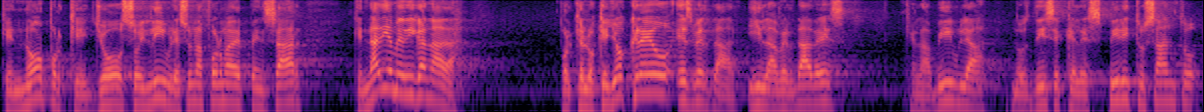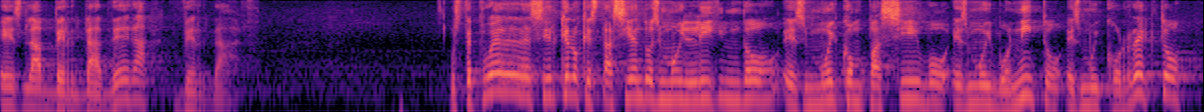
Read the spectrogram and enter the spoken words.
que no porque yo soy libre. Es una forma de pensar que nadie me diga nada. Porque lo que yo creo es verdad. Y la verdad es que la Biblia nos dice que el Espíritu Santo es la verdadera verdad. Usted puede decir que lo que está haciendo es muy lindo, es muy compasivo, es muy bonito, es muy correcto,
